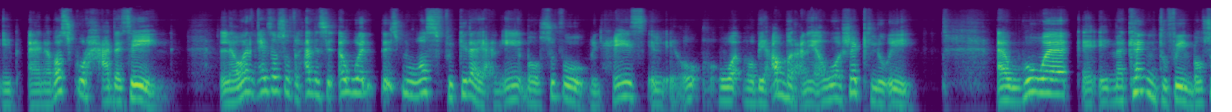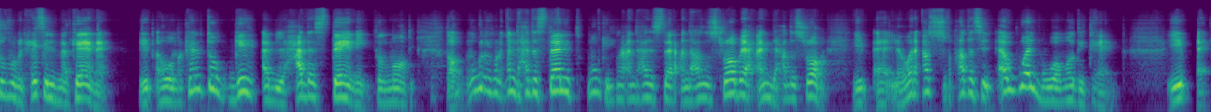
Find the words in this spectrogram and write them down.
يبقى أنا باذكر حدثين. لو أنا عايز أوصف الحدث الأول ده اسمه وصف كده يعني إيه، باوصفه من حيث هو هو بيعبّر عن إيه، أو هو شكله إيه، أو هو آآ مكانته فين، باوصفه من حيث المكانة. يبقى هو مكانته جه قبل حدث تاني في الماضي. طب ممكن يكون عندي حدث تالت، ممكن يكون عندي حدث تا عندي حدث رابع، عندي حدث رابع. يبقى لو عايز أوصف الحدث الأول هو ماضي تام. يبقى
